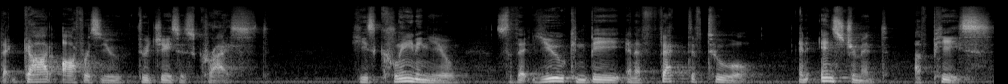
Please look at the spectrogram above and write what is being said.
that God offers you through Jesus Christ. He's cleaning you so that you can be an effective tool an instrument of peace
